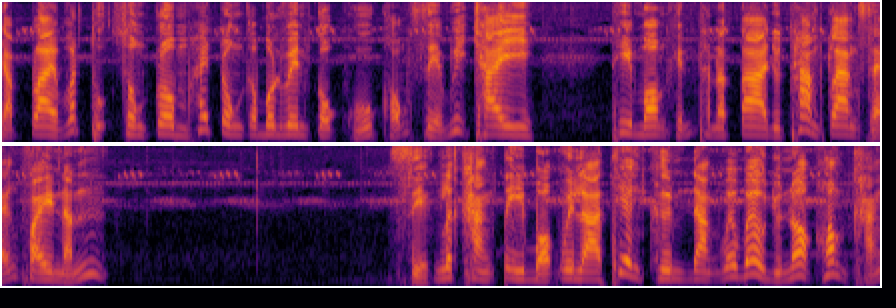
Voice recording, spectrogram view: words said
จับปลายวัตถุทรงกลมให้ตรงกับบริเวณกกหูของเสียวิชัย ที่มองเห็นธนตาอยู่ท่ามกลางแสงไฟนั้น เสียงะระฆังตีบอกเวลาเที่ยงคืนดังแว่วๆอยู่นอกห้องขัง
